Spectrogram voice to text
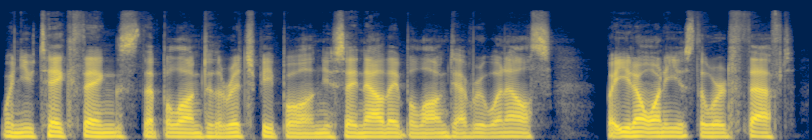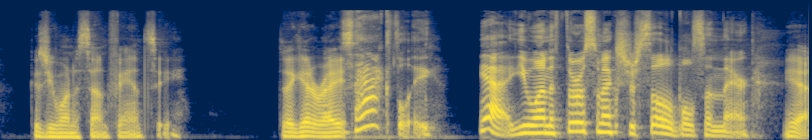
when you take things that belong to the rich people and you say now they belong to everyone else, but you don't want to use the word theft because you want to sound fancy. Did I get it right? Exactly. Yeah, you want to throw some extra syllables in there. Yeah.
